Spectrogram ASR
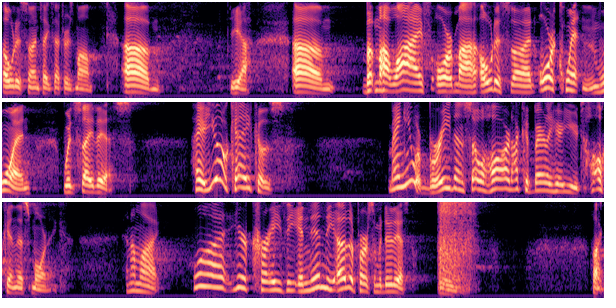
oldest son takes after his mom. Um, yeah. Um, but my wife or my oldest son or Quentin, one, would say this Hey, are you okay? Because, man, you were breathing so hard, I could barely hear you talking this morning. And I'm like, What? You're crazy. And then the other person would do this. like,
